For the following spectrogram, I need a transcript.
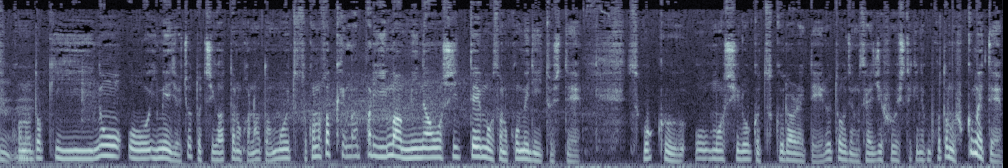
うんこの時のおイメージはちょっと違ったのかなと思いつつ、この作品もやっぱり今見直してもそのコメディとして、すごく面白く作られている当時の政治風刺的なことも含めて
